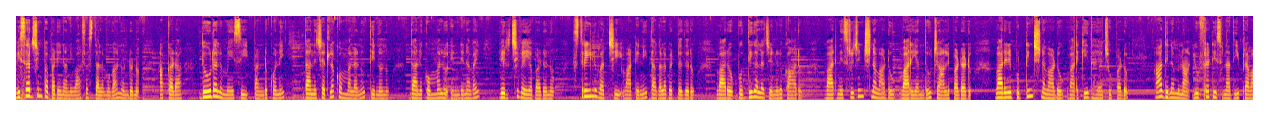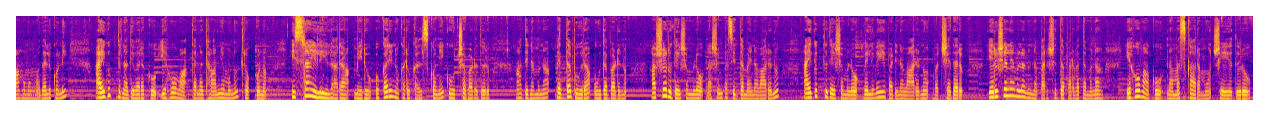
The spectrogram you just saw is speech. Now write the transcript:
విసర్జింపబడిన నివాస స్థలముగా నుండును. అక్కడ దూడలు మేసి పండుకొని దాని చెట్ల కొమ్మలను తినును. దాని కొమ్మలు ఎండినవై విరిచివేయబడును స్త్రీలు వచ్చి వాటిని తగలబెట్టుదురు. వారు బుద్ధిగల జనులు కారు. వారిని సృజించినవాడు వారి అందు జాలిపడడు. వారిని పుట్టించినవాడు వారికి దయచూపడు ఆ దినమున యూఫ్రటిసు నది ప్రవాహము మొదలుకొని ఐగుప్తు నది వరకు యహోవా తన ధాన్యమును త్రొక్కును. ఇస్రాయేలీయులారా మీరు ఒకరినొకరు కలుసుకొని కూర్చబడుదురు. ఆ దినమున పెద్ద బూర ఊదబడును. అషూరు దేశంలో నశింపసిద్ధమైన వారును ఐగుప్తు దేశంలో వెలివేయబడిన వారును వచ్చెదరు. ఎరుషలేములనున్న పరిశుద్ధ పర్వతమున యహోవాకు నమస్కారము చేయుదురు.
